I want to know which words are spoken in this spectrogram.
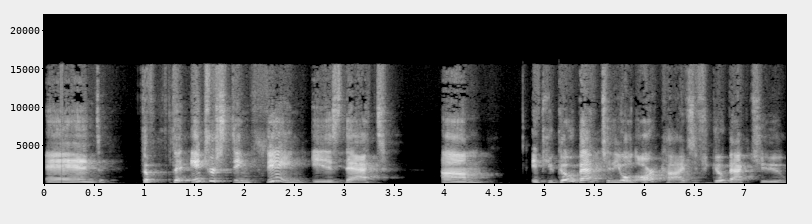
And the the interesting thing is that um, if you go back to the old archives, if you go back to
